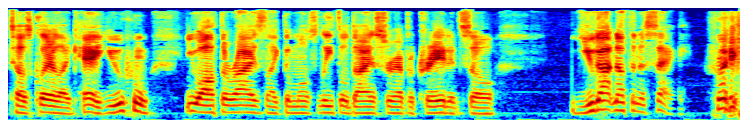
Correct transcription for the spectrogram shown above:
tells claire like hey you you authorized like the most lethal dinosaur ever created so you got nothing to say like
